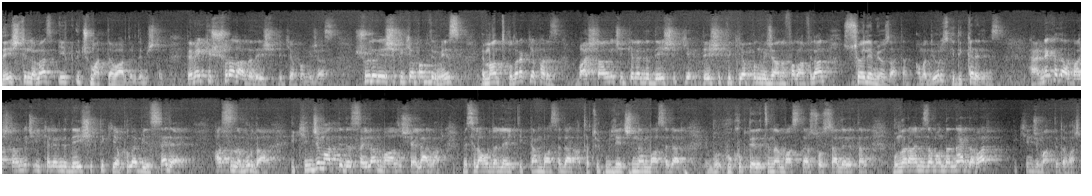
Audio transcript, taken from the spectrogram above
Değiştirilemez ilk 3 madde vardır demiştim. Demek ki şuralarda değişiklik yapamayacağız. Şurada değişiklik yapabilir miyiz? E mantık olarak yaparız. Başlangıç ilkelerinde değişiklik, değişiklik yapılmayacağını falan filan söylemiyor zaten. Ama diyoruz ki dikkat ediniz. Her ne kadar başlangıç ilkelerinde değişiklik yapılabilse de aslında burada ikinci maddede sayılan bazı şeyler var. Mesela orada laiklikten bahseder, Atatürk milliyetçiliğinden bahseder, e, bu hukuk devletinden bahseder, sosyal devletten. Bunlar aynı zamanda nerede var? İkinci maddede var.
